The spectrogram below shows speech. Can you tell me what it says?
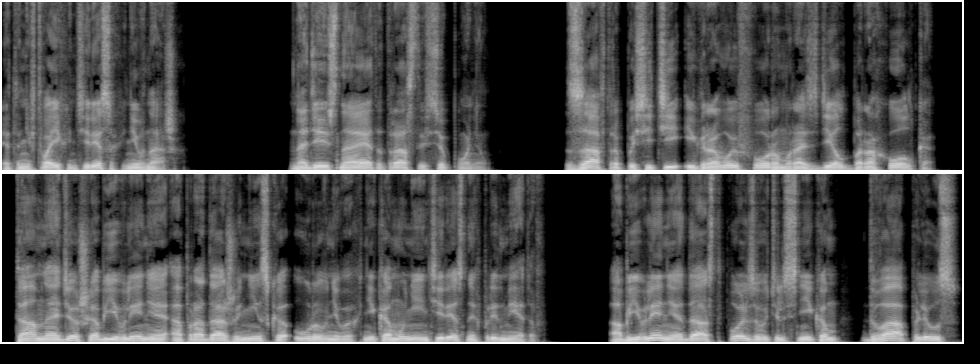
Это не в твоих интересах и не в наших. Надеюсь, на этот раз ты все понял. Завтра посети игровой форум раздел «Барахолка». Там найдешь объявление о продаже низкоуровневых, никому не интересных предметов. Объявление даст пользователь с ником 2 плюс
